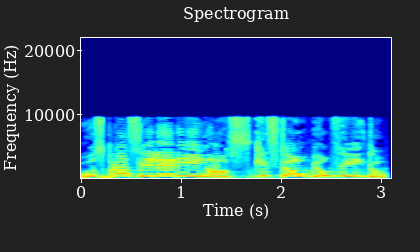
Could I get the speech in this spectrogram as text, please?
os brasileirinhos que estão me ouvindo,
